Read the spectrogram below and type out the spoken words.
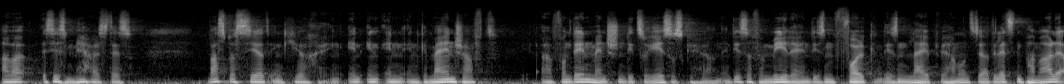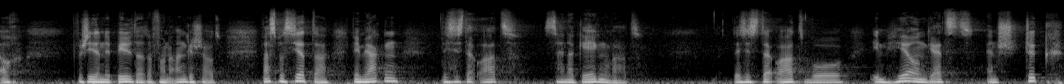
Aber es ist mehr als das. Was passiert in Kirche, in, in, in, in Gemeinschaft äh, von den Menschen, die zu Jesus gehören, in dieser Familie, in diesem Volk, in diesem Leib? Wir haben uns ja die letzten paar Male auch verschiedene Bilder davon angeschaut. Was passiert da? Wir merken, das ist der Ort seiner Gegenwart. Das ist der Ort, wo im Hier und Jetzt ein Stück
